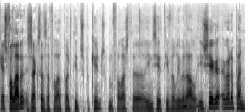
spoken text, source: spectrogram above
Queres falar, já que estás a falar de partidos pequenos, como falaste da Iniciativa Liberal e chega, agora PAN.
